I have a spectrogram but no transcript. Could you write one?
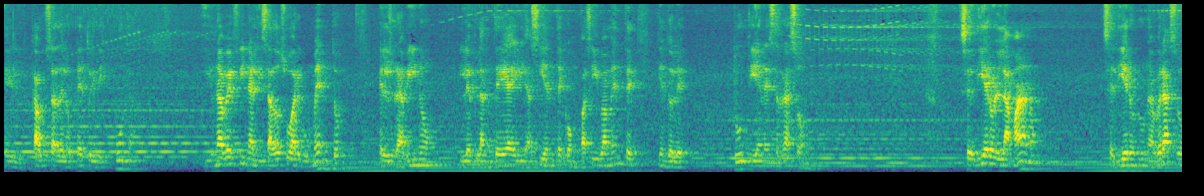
el causa del objeto y disputa. Y una vez finalizado su argumento, el rabino le plantea y le asiente compasivamente, diciéndole, tú tienes razón. Se dieron la mano, se dieron un abrazo,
